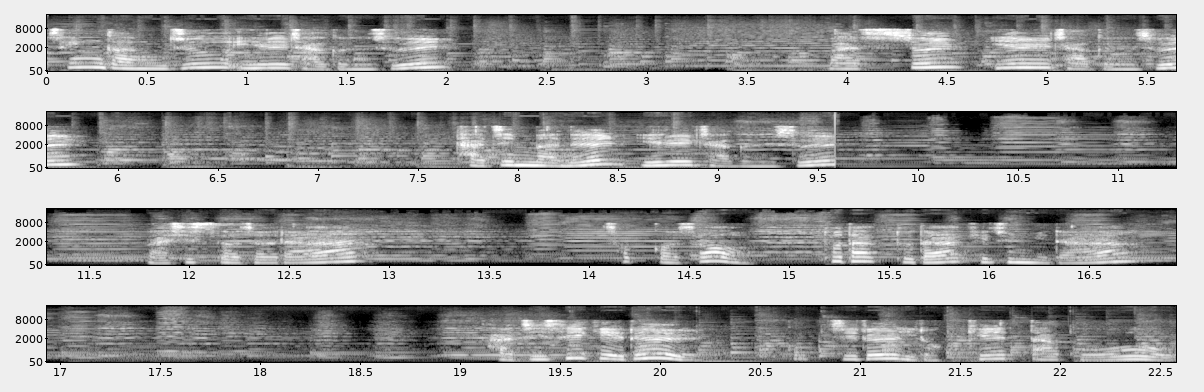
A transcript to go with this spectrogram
생강주 1 작은술, 맛술 1 작은술, 다진 마늘 1 작은술, 맛있어져라 섞어서 토닥토닥 해줍니다. 가지 3개를 꼭지를 이렇게 따고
